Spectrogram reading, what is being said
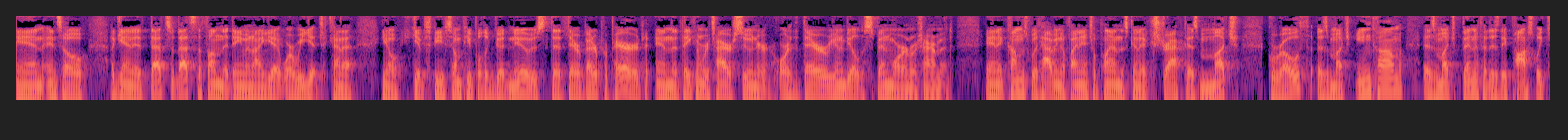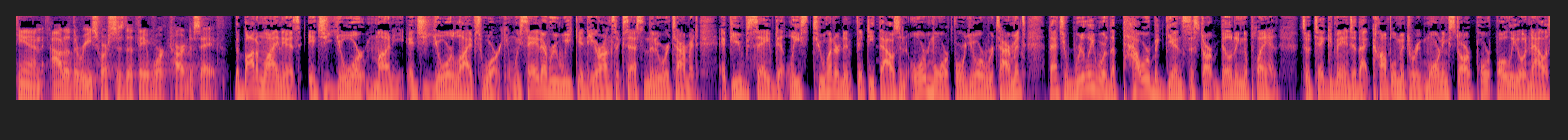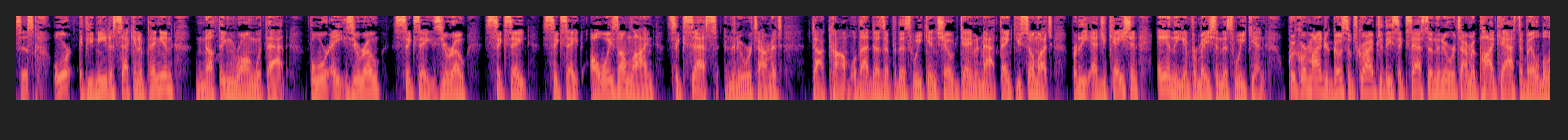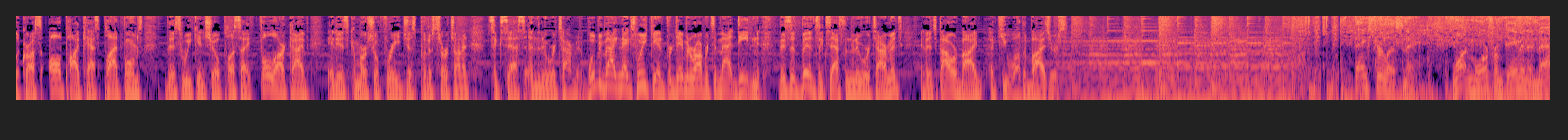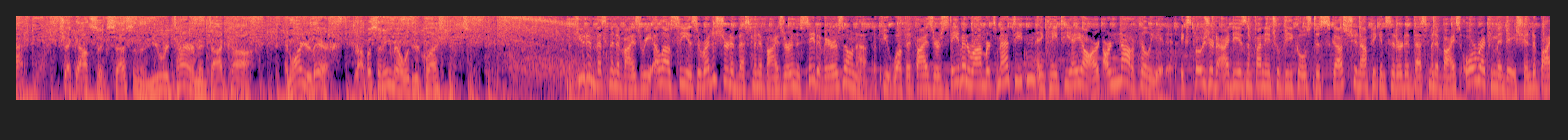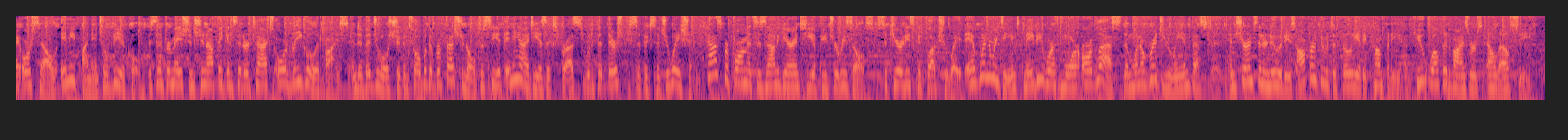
and and so again, it, that's that's the fun that Damon and I get, where we get to kind of you know give some people the good news that they're better prepared and that they can retire sooner, or that they're going to be able to spend more in retirement. And it comes with having a financial plan that's going to extract as much growth, as much income, as much benefit as they possibly can out of the resources that they've worked hard to save. The bottom line is it's your money. It's your life's work. And we say it every weekend here on Success in the New Retirement. If you've saved at least 250,000 or more for your retirement, that's really where the power begins to start building a plan. So take advantage of that complimentary Morningstar portfolio analysis. Or if you need a second opinion, nothing wrong with that. 480-680-6868. Always online. Success in the new retirement. Well, that does it for this weekend show. Damon, Matt, thank you so much for the education and the information this weekend. Quick reminder, go subscribe to the Success in the New Retirement podcast available across all podcast platforms. This weekend show plus a full archive. It is commercial free. Just put a search on it. Success in the New Retirement. We'll be back next weekend for Damon Roberts and Matt Deaton. This has been Success in the New Retirement and it's powered by Acute Wealth Advisors. Thanks for listening. Want more from Damon and Matt? Check out successinthenewretirement.com. And while you're there, drop us an email with your questions. Acute Investment Advisory LLC is a registered investment advisor in the state of Arizona. Acute Wealth Advisors David Roberts, Matt Deaton, and KTAR are not affiliated. Exposure to ideas and financial vehicles discussed should not be considered investment advice or recommendation to buy or sell any financial vehicle. This information should not be considered tax or legal advice. Individuals should consult with a professional to see if any ideas expressed would fit their specific situation. Past performance is not a guarantee of future results. Securities can fluctuate, and when redeemed, may be worth more or less than when originally invested. Insurance and annuities offered through its affiliated company, Acute Wealth Advisors, LLC.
